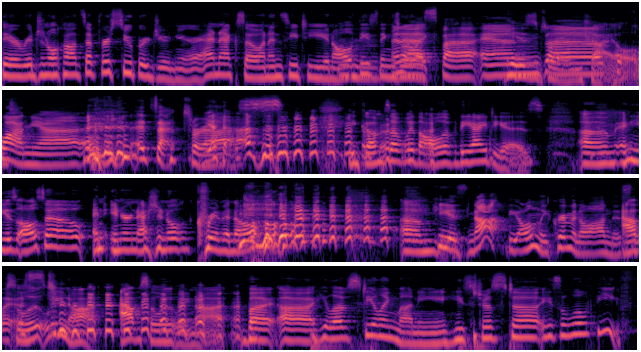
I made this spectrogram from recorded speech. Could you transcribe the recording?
the original concept for Super Junior and EXO and NCT and all of these things Mm-hmm. and are like and his uh, brainchild. Kwangya, etc. Yes. he comes up with all of the ideas. Um, and he is also an international criminal. He is not the only criminal on this list. Absolutely not. Absolutely not. But uh, he loves stealing money. He's just uh, he's a little thief.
